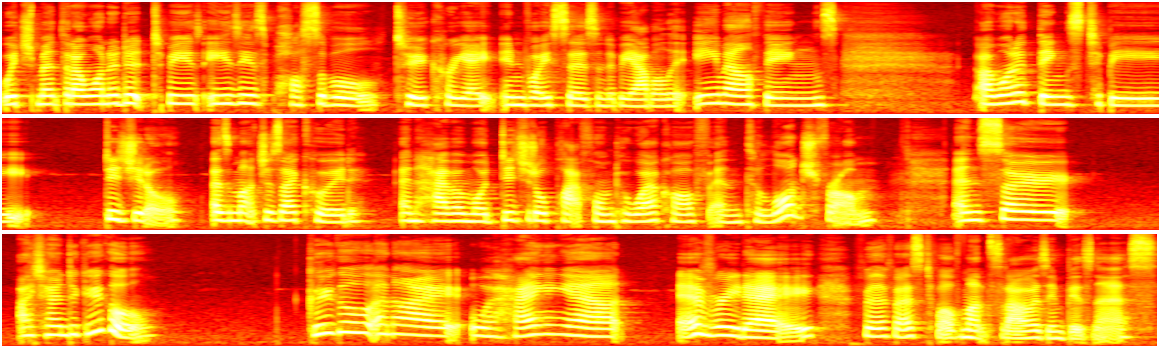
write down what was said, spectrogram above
which meant that I wanted it to be as easy as possible to create invoices and to be able to email things. I wanted things to be digital as much as I could and have a more digital platform to work off and to launch from. And so I turned to Google. Google and I were hanging out every day for the first 12 months that I was in business.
